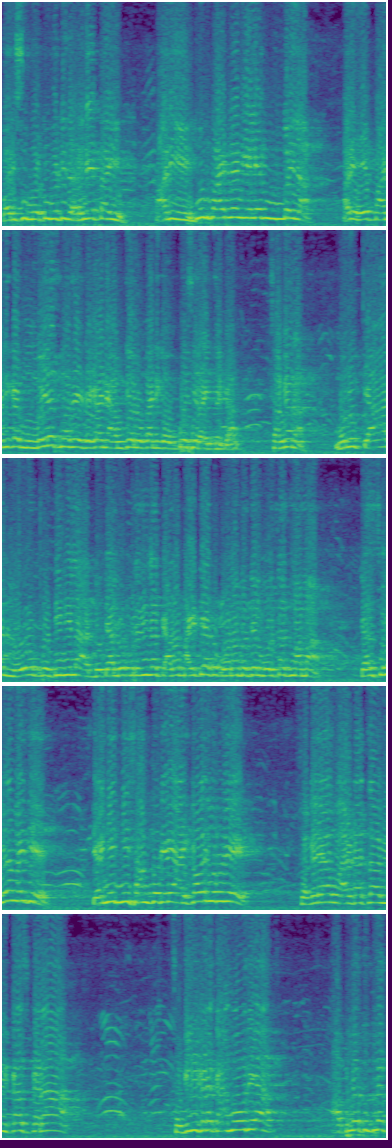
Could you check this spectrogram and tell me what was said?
बरीचशी मोठी मोठी धरणे आहेत ताई. आणि इथून पाईपलाईन गेले मुंबईला. अरे हे पाणी काय मुंबईलाच वाजायचं का? आणि आमच्या लोकांनी का उपाशी राहायचं का? सांगा ना. म्हणून त्या लोकप्रतिनिधीला त्या लोकप्रतिनिधीला त्याला माहिती आहे तो कोणाबद्दल बोलतात मामा. त्याला सगळं माहिती आहे त्यांनी मी सांगतो त्याने ऐकावं जरुरी आहे. सगळ्या वार्डाचा विकास करा. सगळीकडे कामं होऊ द्या. आपलं तुपलं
